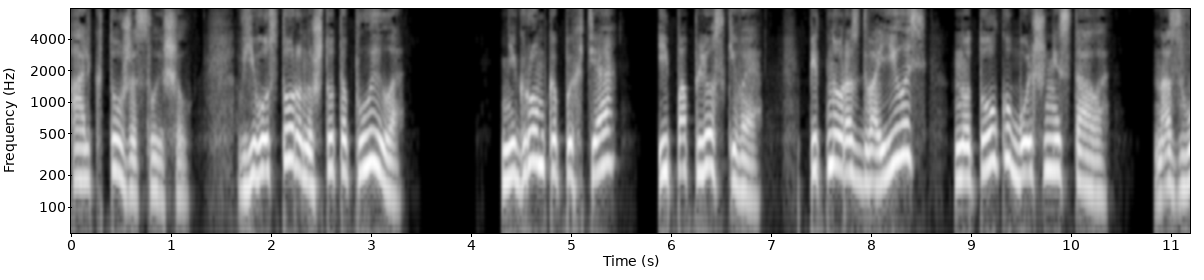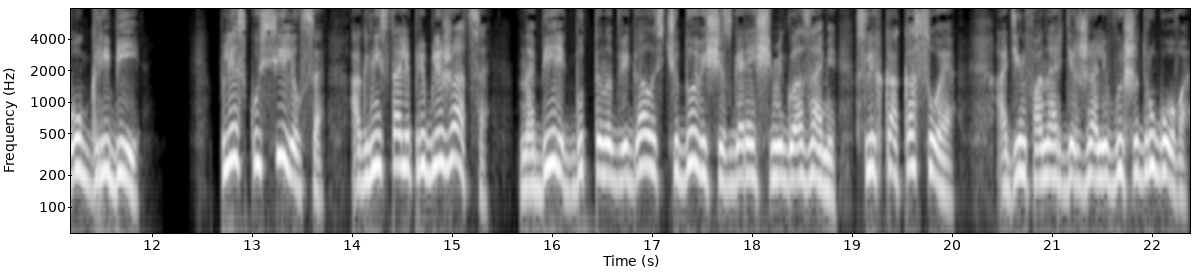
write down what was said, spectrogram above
Альк тоже слышал. В его сторону что то плыло негромко пыхтя и поплескивая пятно раздвоилось но толку больше не стало. На звук греби. Плеск усилился огни стали приближаться. На берег будто надвигалось чудовище с горящими глазами слегка косое. Один фонарь держали выше другого.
